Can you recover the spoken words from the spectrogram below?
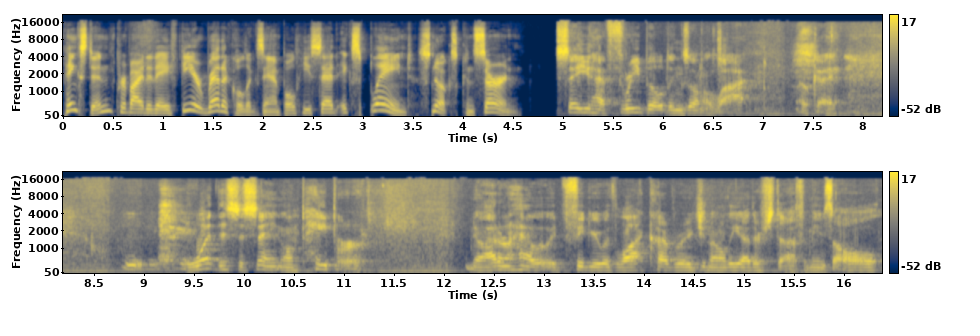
Pinkston provided a theoretical example he said explained Snook's concern. Say you have three buildings on a lot, okay? What this is saying on paper, you know, I don't know how it would figure with lot coverage and all the other stuff. I mean, it's all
